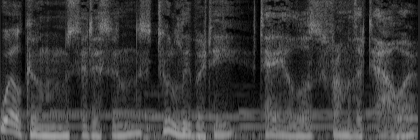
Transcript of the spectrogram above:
Welcome, citizens, to Liberty Tales from the Tower.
